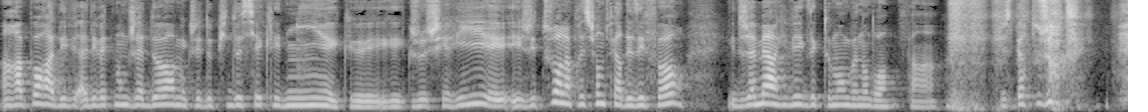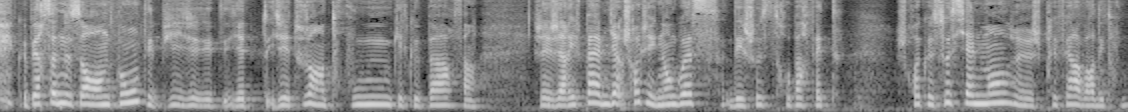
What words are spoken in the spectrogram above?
un rapport à des, à des vêtements que j'adore, mais que j'ai depuis deux siècles et demi et que, et que je chéris. Et, et j'ai toujours l'impression de faire des efforts, mais de jamais arriver exactement au bon endroit. Enfin, j'espère toujours que, que personne ne s'en rende compte. Et puis, il y a, y a toujours un trou quelque part. Enfin, j'arrive pas à me dire. Je crois que j'ai une angoisse des choses trop parfaites. Je crois que socialement, je, je préfère avoir des trous.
